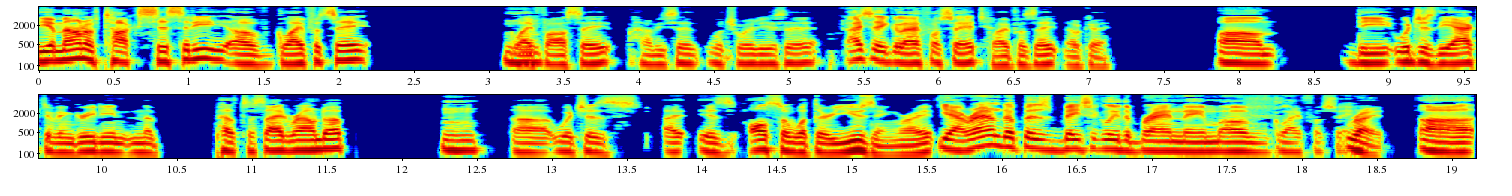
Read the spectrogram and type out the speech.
the amount of toxicity of glyphosate, mhm. glyphosate. How do you say? it? Which way do you say it? I say glyphosate. Glyphosate. Okay. Um, the which is the active ingredient in the pesticide Roundup, Mhm. uh, which is uh, is also what they're using, right? Yeah, Roundup is basically the brand name of glyphosate. Right. Uh,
